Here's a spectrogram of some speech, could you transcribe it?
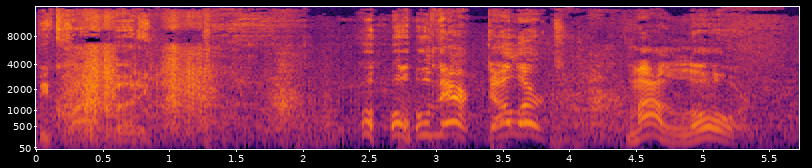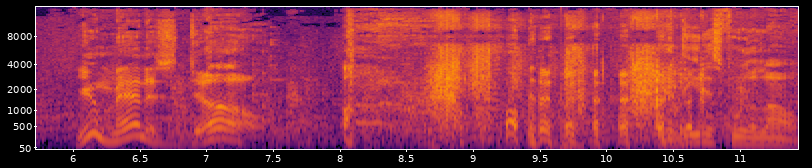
Be quiet, buddy. Oh, there, dullards. My lord. You men is dull. Leave this fool alone.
